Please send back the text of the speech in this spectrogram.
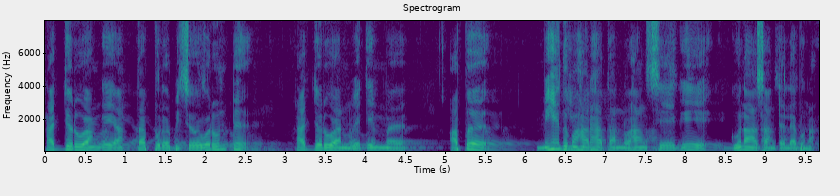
රජ්ජරුවන්ගේ අත්තපුර බිසෝවරුන්ට රජ්ජරුවන් වෙතින්ම අප මිහිඳු මහරහතන් වහන්සේගේ ගුණ අසන්ට ලැබුණා.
